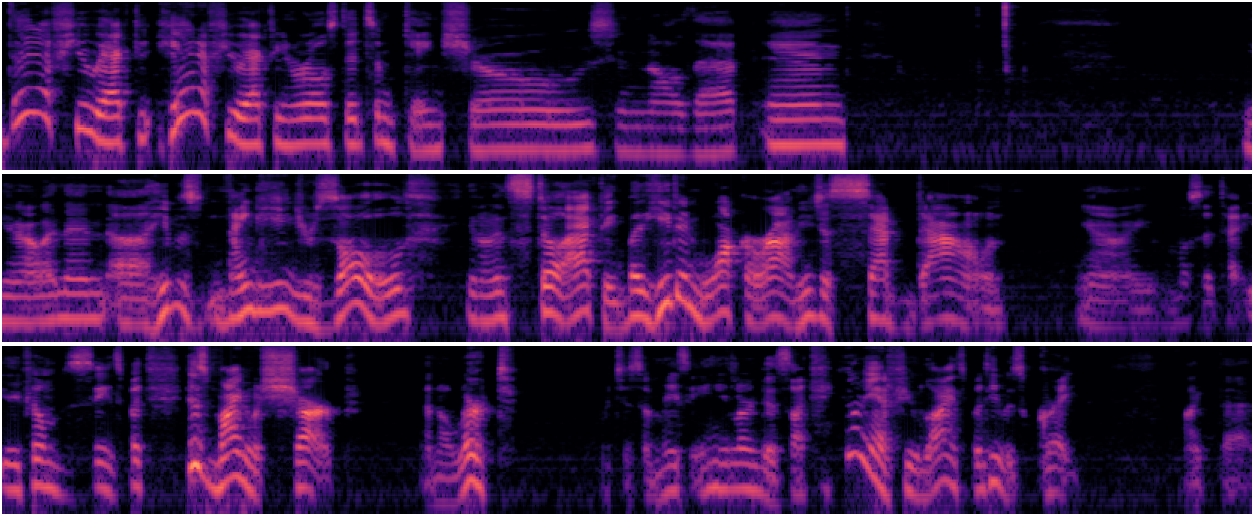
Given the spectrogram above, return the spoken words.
did a few acting. He had a few acting roles. Did some game shows and all that. And you know, and then uh, he was 98 years old. You know, and still acting, but he didn't walk around. He just sat down. You know, most of the time he filmed the scenes, but his mind was sharp and alert, which is amazing. He learned his line. He only had a few lines, but he was great like that.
